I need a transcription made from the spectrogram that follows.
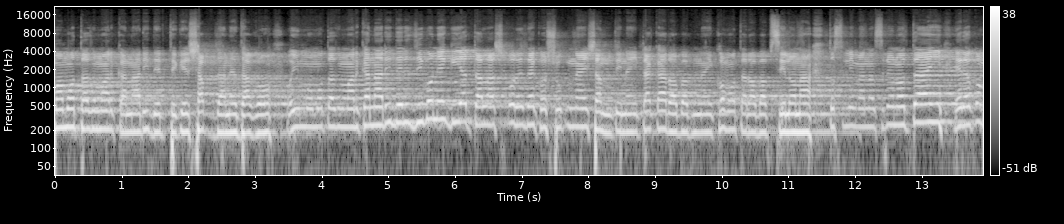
মমতাজ মার্কা নারীদের থেকে সাবধানে থাকো। ওই মমতাজ মার্কা নারীদের জীবনে গিয়ে তালাশ করে দেখো, সুখ নাই, শান্তি নাই, টাকার অভাব নাই, ক্ষমতার অভাব ছিল না। তসলিমা নাসরিন তাই এরকম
